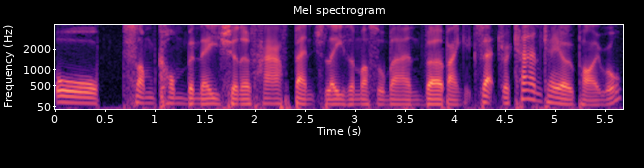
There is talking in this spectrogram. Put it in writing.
or some combination of half bench, laser, muscle band, Virbank, etc. can KO Pyroar.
